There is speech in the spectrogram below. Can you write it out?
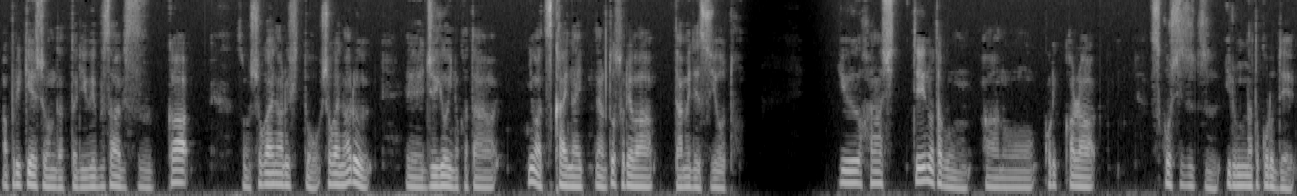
アプリケーションだったり、ウェブサービスが、その障害のある人、障害のある、えー従業員の方には使えないってなると、それはダメですよ、という話っていうのは多分、あの、これから少しずついろんなところで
